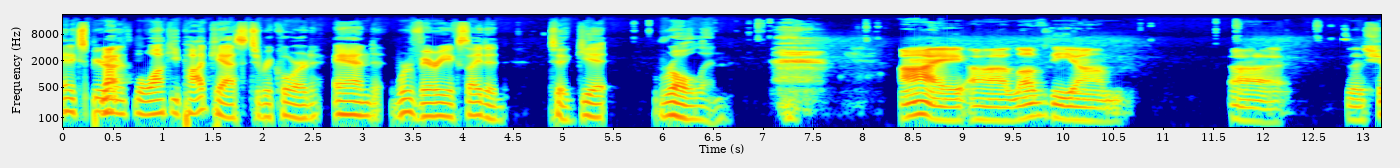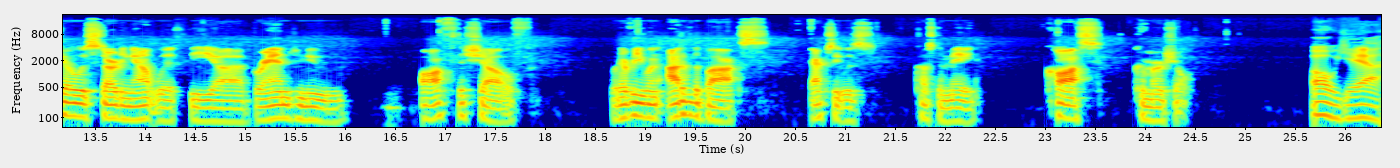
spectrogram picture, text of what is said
an Experience Milwaukee podcast to record, and we're very excited to get rolling. I uh, love the um, uh, the show is starting out with the uh, brand new, off the shelf, whatever you want out of the box. Actually, it was custom made. Koss commercial. Oh yeah,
